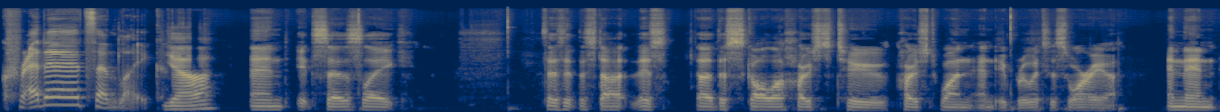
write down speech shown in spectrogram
credits and like Yeah, and it says like it says at the start there's uh, the scholar host two, host one, and Ibruitus warrior, and then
